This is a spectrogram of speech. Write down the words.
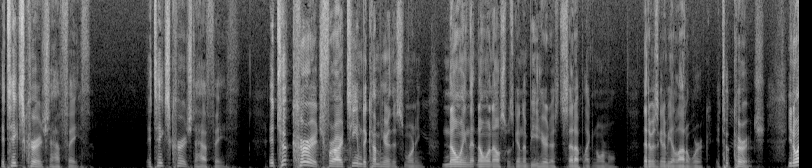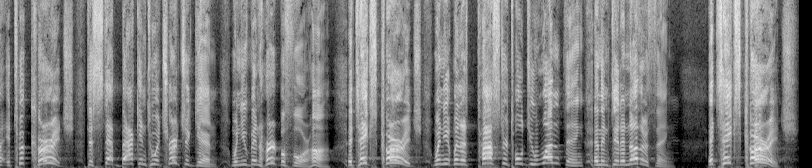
It takes courage to have faith. It takes courage to have faith. It took courage for our team to come here this morning, knowing that no one else was going to be here to set up like normal, that it was going to be a lot of work. It took courage. You know what? It took courage to step back into a church again when you've been hurt before, huh? It takes courage when, you, when a pastor told you one thing and then did another thing. It takes courage.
